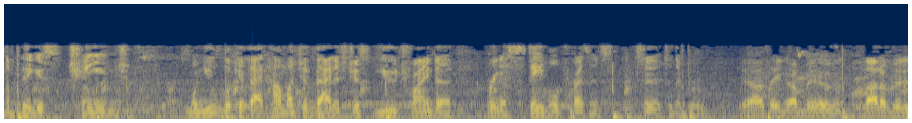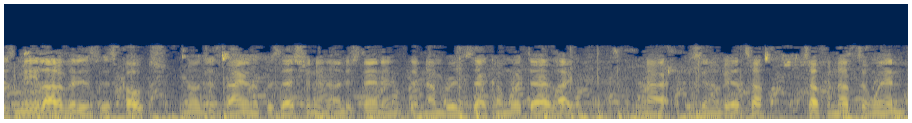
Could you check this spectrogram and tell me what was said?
the biggest change. When you look at that, how much of that is just you trying to bring a stable presence to, to the group? Yeah, I think I mean a lot of it is me, a lot of it is, is coach. You know, just valuing the possession and understanding the numbers that come with that. Like, you're not. It's going to be a tough, tough enough to win.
